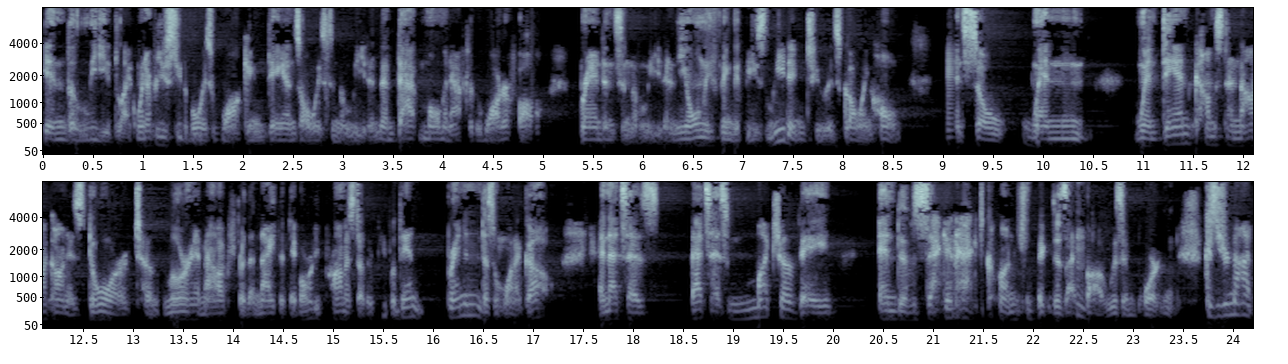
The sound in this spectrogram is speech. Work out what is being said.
in the lead. Like whenever you see the boys walking, Dan's always in the lead. And then that moment after the waterfall, Brandon's in the lead. And the only thing that he's leading to is going home. And so when, when Dan comes to knock on his door to lure him out for the night that they've already promised other people, Dan, Brandon doesn't want to go. And that's as, that's as much of a end of second act conflict as I hmm. thought was important. Cause you're not,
